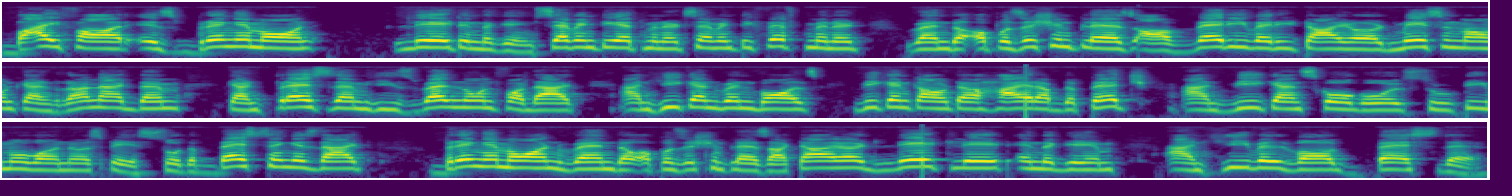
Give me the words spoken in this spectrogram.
by far is bring him on late in the game. 70th minute, 75th minute when the opposition players are very, very tired. Mason Mount can run at them can press them. He's well known for that and he can win balls. We can counter higher up the pitch and we can score goals through Timo Werner's pace. So the best thing is that bring him on when the opposition players are tired, late, late in the game and he will work best there.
